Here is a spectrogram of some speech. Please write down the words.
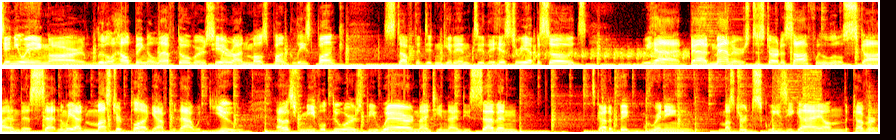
Continuing our little helping of leftovers here on Most Punk, Least Punk, stuff that didn't get into the history episodes. We had Bad Manners to start us off with a little ska in this set, and then we had Mustard Plug after that with You. That was from Evil Doers Beware, 1997. It's got a big grinning mustard squeezy guy on the cover.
